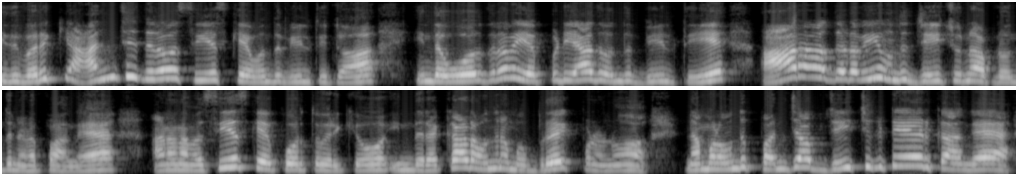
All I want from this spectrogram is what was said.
இது வரைக்கும் அஞ்சு தடவை சிஎஸ்கே வந்து வீழ்த்திட்டோம். இந்த ஒரு தடவை எப்படியாவது வந்து வீழ்த்தி ஆறாவது தடவையும் வந்து ஜெயிச்சிடணும் அப்படின்னு வந்து நினைப்பாங்க. ஆனா நம்ம சிஎஸ்கே பொறுத்த வரைக்கும் இந்த ரெக்கார்டை வந்து நம்ம பிரேக் பண்ணணும். நம்மளை வந்து பஞ்சாப் ஜெயிச்சுக்கிட்டே இருக்காங்க.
